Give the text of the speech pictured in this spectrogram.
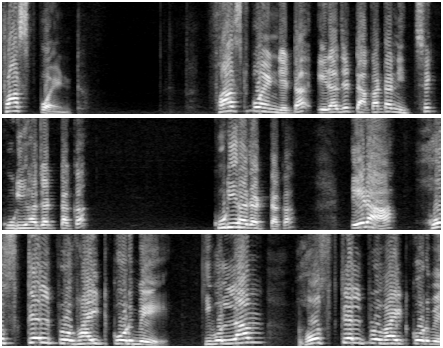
first point first point যেটা, এরা যে টাকাটা নিচ্ছে কুড়ি হাজার টাকা, কুড়ি হাজার টাকা এরা হোস্টেল প্রোভাইড করবে। কি বললাম? হোস্টেল প্রোভাইড করবে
